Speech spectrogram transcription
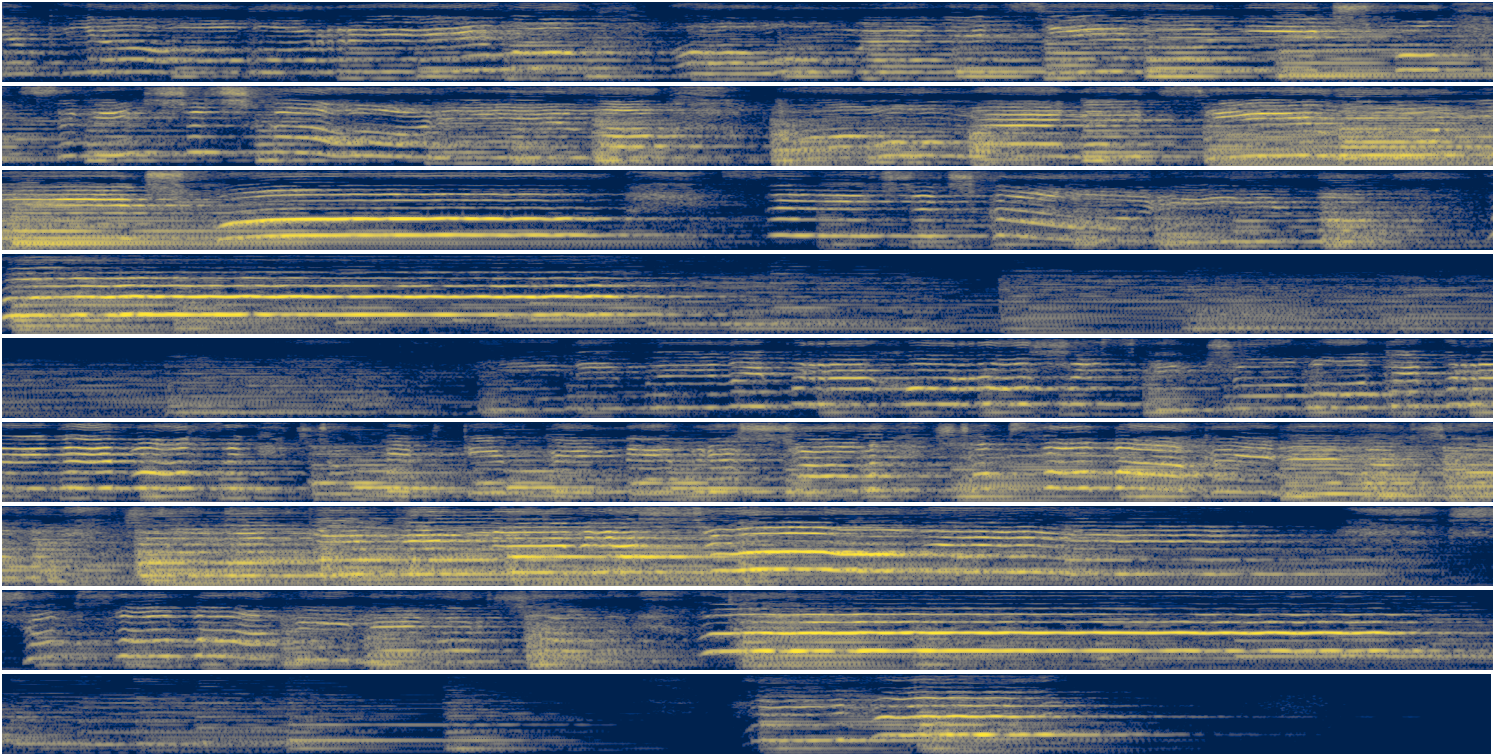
як я говорила, у мене цілу нічку свічечка горіла, у мене цілу нічку свічечка горіла. А -а милий, прехороший, свій чому щоб підківки не брішали, щоб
